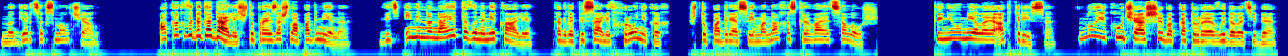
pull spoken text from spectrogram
Но герцог смолчал. «А как вы догадались, что произошла подмена? Ведь именно на это вы намекали, когда писали в хрониках, что под рясой монаха скрывается ложь. Ты неумелая актриса. Ну и куча ошибок, которая выдала тебя.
